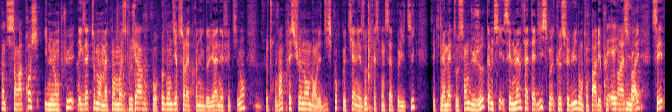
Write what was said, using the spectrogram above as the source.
quand ils s'en rapprochent, ils ne l'ont plus exactement. Maintenant, moi, ce que je trouve, pour rebondir sur la chronique de Johan, effectivement, je trouve impressionnant dans les discours que tiennent les autres responsables politiques, c'est qu'ils la mettent au centre du jeu, comme si c'est le même fatalisme que celui dont on parlait plus tôt dans la soirée. C'est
